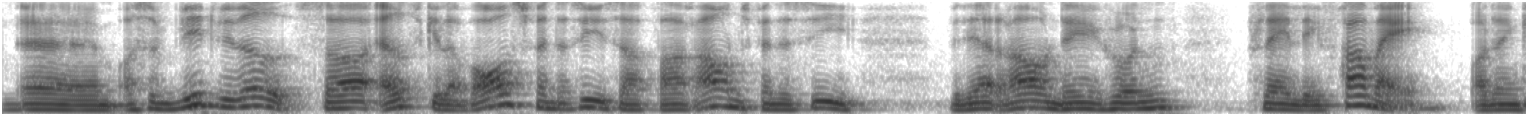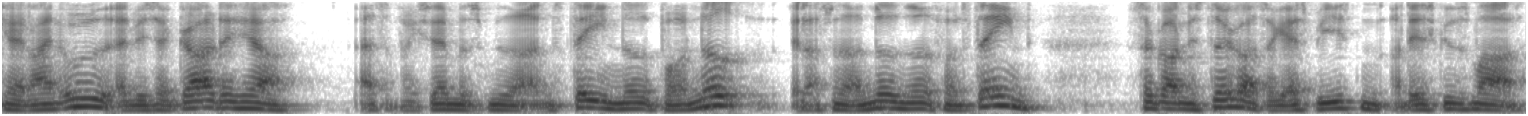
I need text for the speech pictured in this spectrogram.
Mm. Øhm, og så vidt vi ved, så adskiller vores fantasi sig fra ravens fantasi ved det, at raven det kan kun planlægge fremad, og den kan regne ud, at hvis jeg gør det her, altså for eksempel smider en sten ned på en nød, eller smider en nød ned på en sten, så går den i stykker, og så kan jeg spise den, og det er skide smart.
